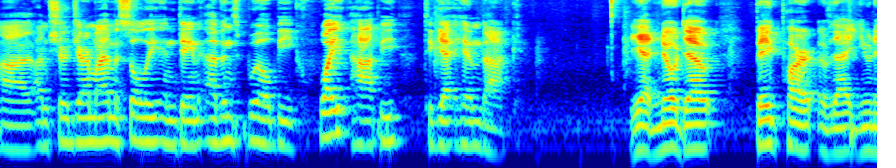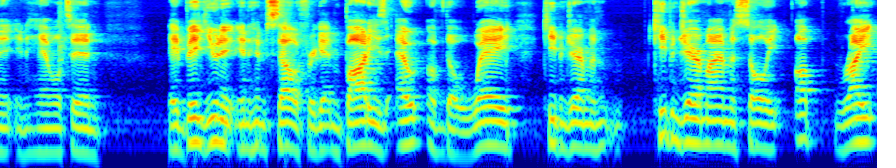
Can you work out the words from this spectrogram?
Uh, I'm sure Jeremiah Masoli and Dane Evans will be quite happy to get him back. Yeah, no doubt. Big part of that unit in Hamilton. A big unit in himself for getting bodies out of the way, keeping Jeremiah, keeping Jeremiah Masoli upright.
